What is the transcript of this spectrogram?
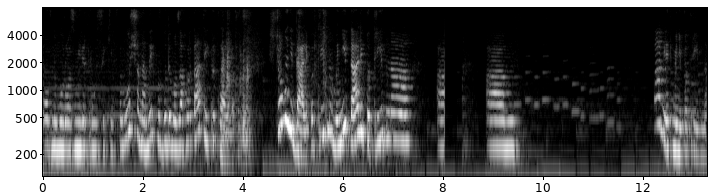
повному розмірі трусиків, тому що на них ми будемо загортати і приклеювати. Що мені далі потрібно? Мені далі потрібна а, пам'ять мені потрібна.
